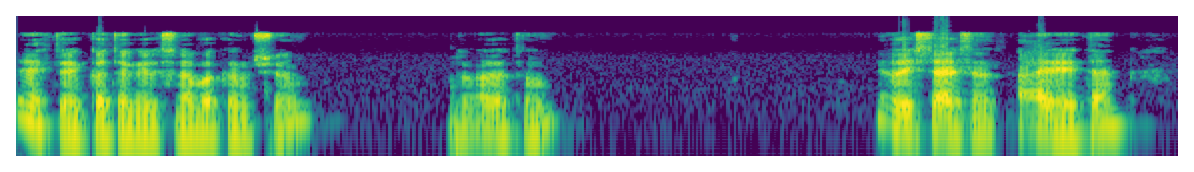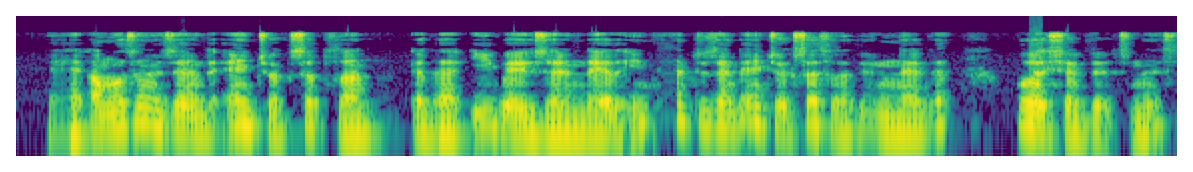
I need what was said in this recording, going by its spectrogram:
Elektrik kategorisine bakalım şu an. Buradan aratalım. Ya da isterseniz ayrıca e, Amazon üzerinde en çok satılan ya da eBay üzerinde ya da internet üzerinde en çok satılan ürünlere de ulaşabilirsiniz.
